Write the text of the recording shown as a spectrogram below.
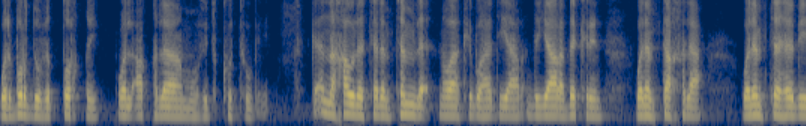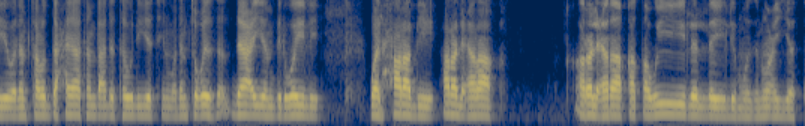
والبرد في الطرق والأقلام في الكتب. كأن خولة لم تملأ مواكبها ديار, ديار بكر ولم تخلع ولم تهبي ولم ترد حياة بعد تولية ولم تغث داعيا بالويل والحرب. أرى العراق أرى العراق طويل الليل مذ نعيت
